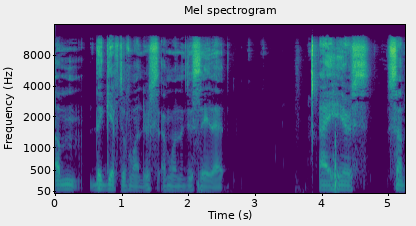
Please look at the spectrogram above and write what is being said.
um the gift of wonders, I'm going to just say that I hear some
